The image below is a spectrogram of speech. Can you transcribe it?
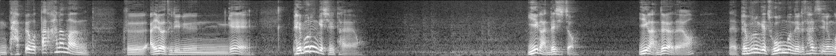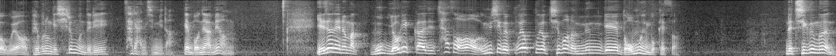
음, 다 빼고 딱 하나만 그 알려드리는 게 배부른 게 싫다예요. 이해가 안 되시죠? 이해가 안 돼야 돼요? 네, 배부른 게 좋은 분들이 살이 찌는 거고요. 배부른 게 싫은 분들이 살이 안 찝니다. 그게 뭐냐면 예전에는 막 목 여기까지 차서 음식을 꾸역꾸역 집어넣는 게 너무 행복했어. 근데 지금은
